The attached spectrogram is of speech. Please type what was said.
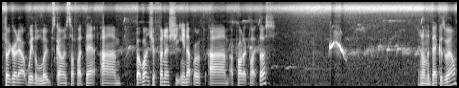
figure it out where the loops go and stuff like that. Um, but once you're finished, you end up with um, a product like this. And on the back as well.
